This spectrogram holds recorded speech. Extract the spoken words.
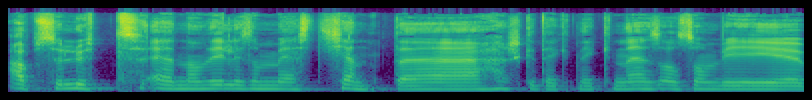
Absolutt. En av de liksom mest kjente hersketeknikkene og som vi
